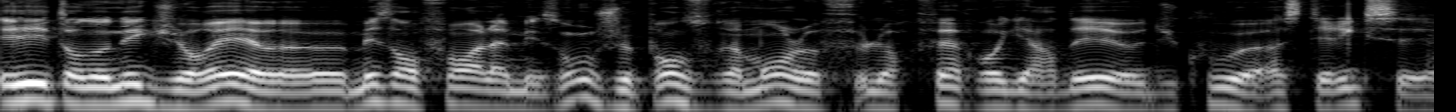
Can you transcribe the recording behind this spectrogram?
Et étant donné que j'aurai euh, mes enfants à la maison, je pense vraiment leur faire regarder euh, du coup Astérix et,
